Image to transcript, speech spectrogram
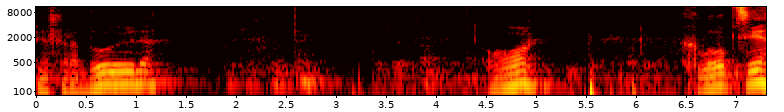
Голова професора Дойля. О, хлопці.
